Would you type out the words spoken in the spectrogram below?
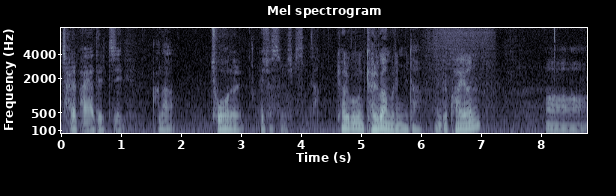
잘 봐야 될지 하나 조언을 해주셨으면 싶습니다. 결국은 결과물입니다. 그러니까 과연 어,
